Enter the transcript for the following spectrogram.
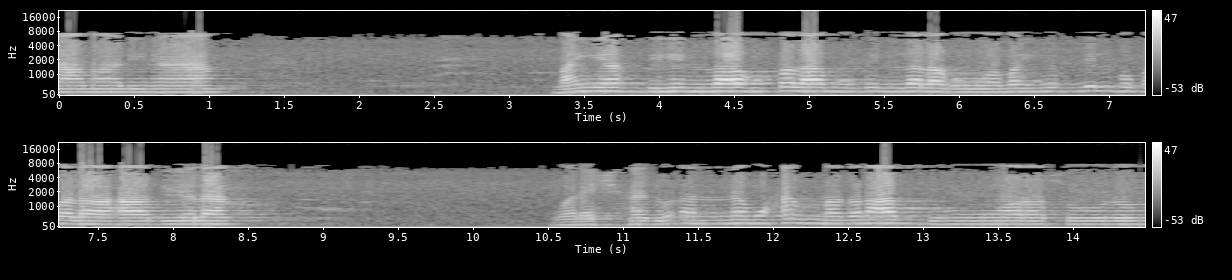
أعمالنا. من يهده الله فلا مضل له ومن يضلله فلا هادي له. ونشهد أن محمدا عبده ورسوله.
